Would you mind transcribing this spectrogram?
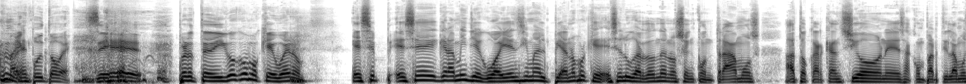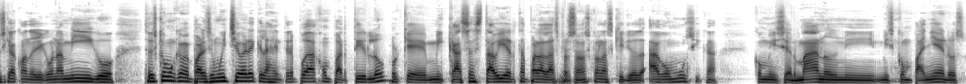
Mike.b. Sí, pero te digo como que, bueno, ese, ese Grammy llegó ahí encima del piano porque es el lugar donde nos encontramos a tocar canciones, a compartir la música cuando llega un amigo. Entonces como que me parece muy chévere que la gente pueda compartirlo porque mi casa está abierta para las personas con las que yo hago música, con mis hermanos, mi- mis compañeros.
